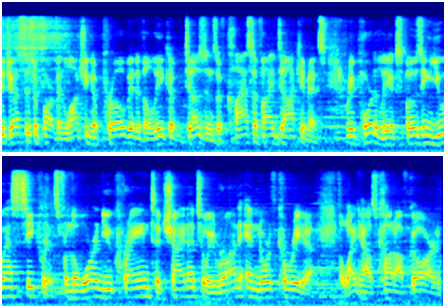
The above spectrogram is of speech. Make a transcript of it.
The Justice Department launching a probe into the leak of dozens of classified documents, reportedly exposing U.S. secrets from the war in Ukraine to China to Iran and North Korea. The White House caught off guard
